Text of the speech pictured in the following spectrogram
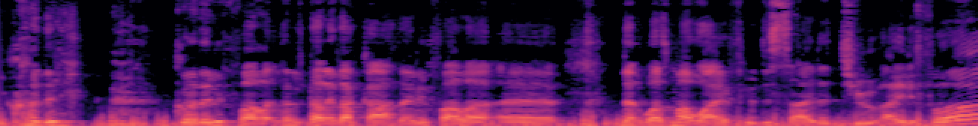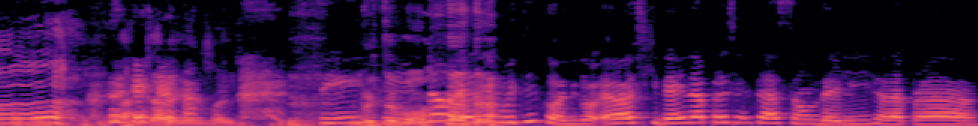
e quando ele, quando ele fala, quando ele tá lendo a carta, ele fala, é, that was my wife, you decided to, aí ele fala, a cara que ele faz. Sim, Muito sim. bom. Não, ele é muito icônico. Eu acho que desde a apresentação dele já dá pra,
